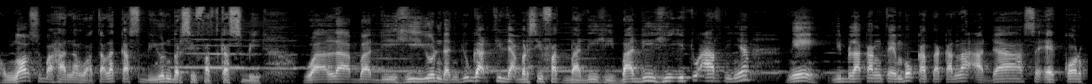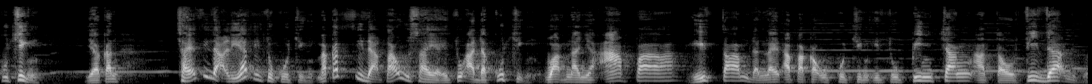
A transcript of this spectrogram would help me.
Allah Subhanahu wa taala kasbiyun bersifat kasbi. Wala badihiyun dan juga tidak bersifat badihi. Badihi itu artinya nih di belakang tembok katakanlah ada seekor kucing. Ya kan? Saya tidak lihat itu kucing, maka tidak tahu saya itu ada kucing. Warnanya apa, hitam dan lain apakah kucing itu pincang atau tidak gitu.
